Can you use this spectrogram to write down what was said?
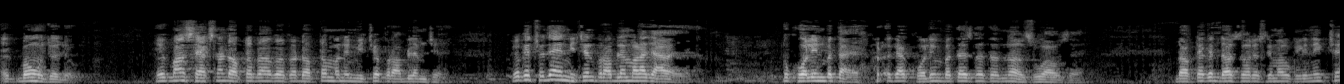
એક બહુ ઊંચો જોઉં. એક માણસ સેક્સના ડોક્ટર પણ ગયો કે ડોક્ટર મને નીચે પ્રોબ્લેમ છે. તો કે છુદા નીચે પ્રોબ્લેમ વાળા જ આવે છે. તું ખોલીને બતાવે. કે ખોલીને બતાવીશ તો તમને હસવું આવશે. ડોક્ટર કે દસ વર્ષથી મારું ક્લિનિક છે.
